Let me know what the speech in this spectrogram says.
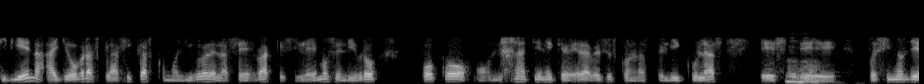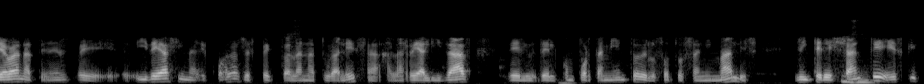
Si bien hay obras clásicas como el libro de la selva, que si leemos el libro poco o nada tiene que ver a veces con las películas, este, pues sí nos llevan a tener eh, ideas inadecuadas respecto a la naturaleza, a la realidad del, del comportamiento de los otros animales. Lo interesante es que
